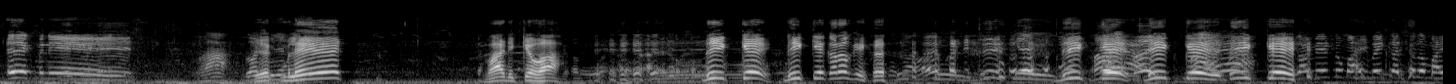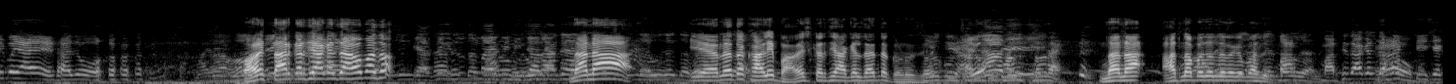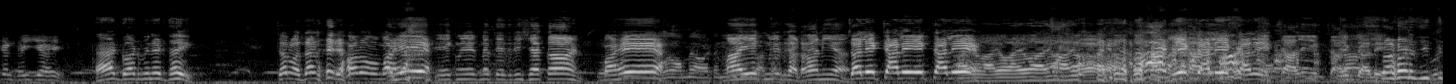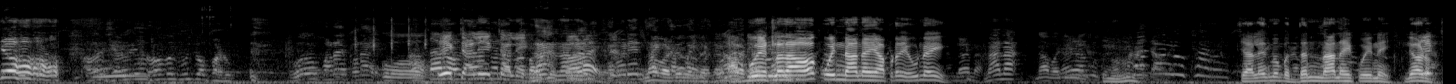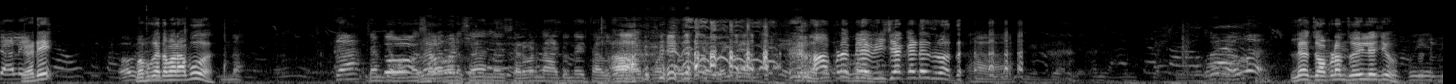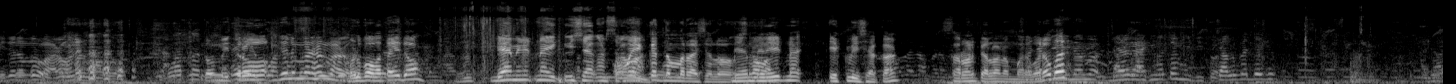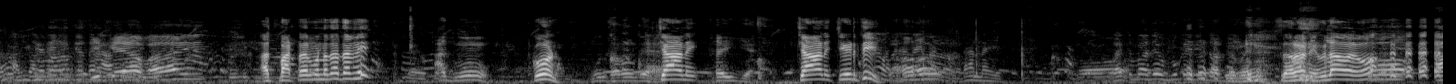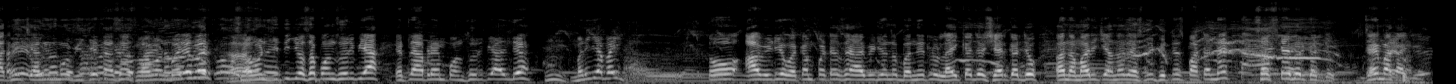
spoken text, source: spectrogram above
એક મિનિટ. એક મિનિટ. વાહ ડીકે વાહ. ડીકે ડીકે કરો કે? Decay decay decay. માહીભાઈ કરશો તો માહીભાઈ આયા હેઠા જો હવે તાર કરતી આગળ જાવ પાછો. ના ના. એને તો ખાલી ભાવેશ કરથી આગળ જાય ને તો ઘણું છે. ના ના. હાથ બદલ પાસે મારથી આગળ જાઓ 30 સેકન્ડ થઈ ગયા હે હા દોઢ મિનિટ થઈ. ચાલ વધારે જવાનો માહી. એક મિનિટ ને તેત્રીસ સેકન્ડ. માહી. માં એક મિનિટ કાઢવાની ચાલ એક ચાલે એક ચાલે. આયો, આયો, આયો, આયો. એક ચાલે એક ચાલે. એક ચાલે એક ચાલે. એક ચાલે. જીત્યો. ચાલે આબુ એટલે લાવો કોઈ ના નહીં આપણે એવું નહીં. ચેલેન્જમાં બધાને ના નહીં કોઈ નહીં. લેવડો. ચાલે. રેડી મફકા તમારે આબુ હે? હા. આપણે બે વીસ કડે જ રોત. લે ચોપડામાં જોઈ લેજો. તો મિત્રો બળબો બતાવી દો. બે મિનિટ ના એકવીસ સેકન્ડ એક જ નંબર રાખેલો બે મિનિટ ના એકવીસ સેકન્ડ. સરવણ પહેલો નંબર બરોબર? જીત ગયા ભાઈ. આજ પાર્ટનરમાં નતા તમે? આજ હું. કોણ? હું ચાણ. થઈ ગયા. ચાણ ચીડતી સરળ એવું હો. આજની ચેલેન્જમાં વિજેતા છે શ્રવણ બરાબર? શ્રવણ જીતી ગયો છે પાંચસો રૂપિયા એટલે આપણે એમ પાંચસો રૂપિયા આલી દે. મળી ગયા ભાઈ? તો આ વીડિયો વેકમ પટેલ છે. આ વિડીયોને બને એટલું લાઈક કરજો શેર કરજો અને અમારી ચેનલ એસબી ફિટનેસ પાટણને સબસ્ક્રાઈબર કરજો. જય માતાજી.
